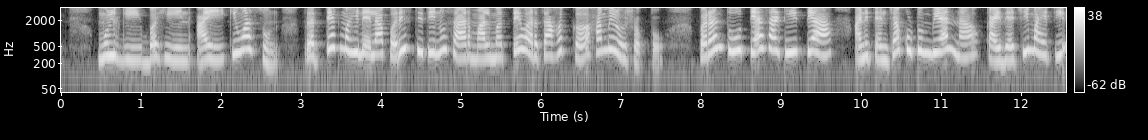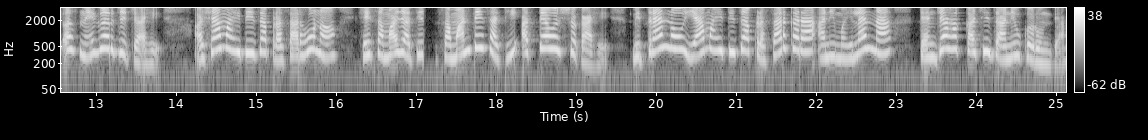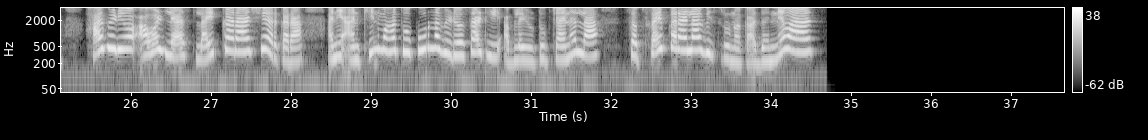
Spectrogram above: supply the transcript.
मुलगी बहीण आई किंवा सून प्रत्येक महिलेला परिस्थितीनुसार मालमत्तेवरचा हक्क हा मिळू शकतो. परंतु त्यासाठी त्या आणि त्यांच्या कुटुंबियांना कायद्याची माहिती असणे गरजेचे आहे. अशा माहितीचा प्रसार होणं हे समाजातील समानतेसाठी अत्यावश्यक आहे. मित्रांनो या माहितीचा प्रसार करा आणि महिलांना त्यांच्या हक्काची जाणीव करून द्या. हा व्हिडिओ आवडल्यास लाईक करा शेअर करा आणि आणखीन महत्त्वपूर्ण व्हिडिओसाठी आपल्या यूट्यूब चॅनलला सबस्क्राईब करायला विसरू नका. धन्यवाद!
